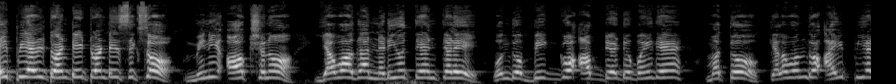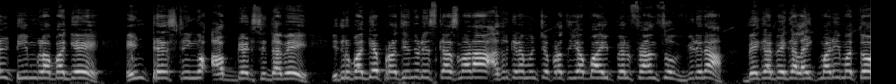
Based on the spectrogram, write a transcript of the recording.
I P twenty twenty six mini auction ಯಾವಾಗ ನಡೆಯುತ್ತೆ ಅಂತೇಳಿ ಒಂದು ಬಿಗ್ ಅಪ್ಡೇಟ್ ಬಂದಿದೆ ಮತ್ತು ಕೆಲವೊಂದು ಐ ಪಿ ಎಲ್ ಟೀಮ್ಗಳ ಬಗ್ಗೆ ಇಂಟ್ರೆಸ್ಟಿಂಗ್ ಅಪ್ಡೇಟ್ಸ್ ಇದ್ದಾವೆ. ಇದ್ರ ಬಗ್ಗೆ ಪ್ರತಿಯೊಂದು ಡಿಸ್ಕಸ್ ಮಾಡೋಣ. ಅದಕ್ಕಿಂತ ಮುಂಚೆ ಪ್ರತಿಯೊಬ್ಬ ಐ ಪಿ ಎಲ್ ಫ್ಯಾನ್ಸ್ ವಿಡಿಯೋನ ಬೇಗ ಬೇಗ ಲೈಕ್ ಮಾಡಿ ಮತ್ತು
